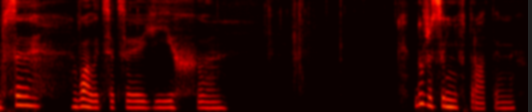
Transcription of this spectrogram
все валиться, це їх дуже сильні втрати в них.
